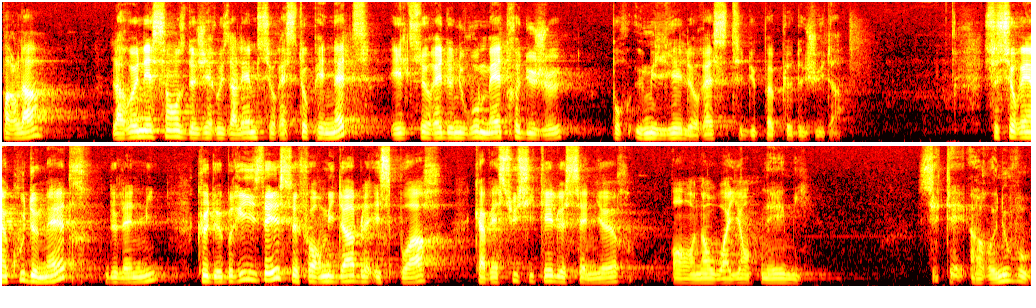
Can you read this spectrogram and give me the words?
Par là, la renaissance de Jérusalem serait stoppée net et il serait de nouveau maître du jeu pour humilier le reste du peuple de Juda. Ce serait un coup de maître de l'ennemi que de briser ce formidable espoir qu'avait suscité le Seigneur en envoyant Néhémie. C'était un renouveau.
